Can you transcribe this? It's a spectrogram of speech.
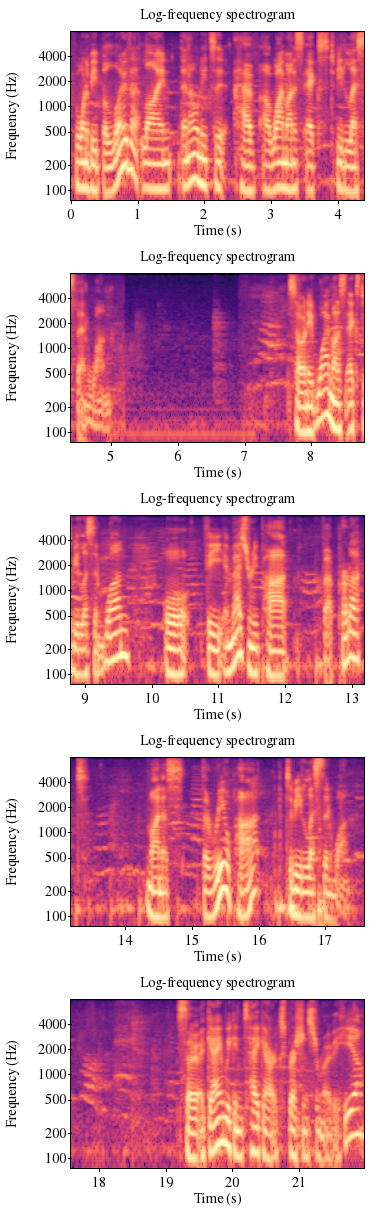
If I want to be below that line, then I'll need to have uh, y minus x to be less than 1. So I need y minus x to be less than 1, or the imaginary part of our product minus the real part to be less than 1. So again, we can take our expressions from over here.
